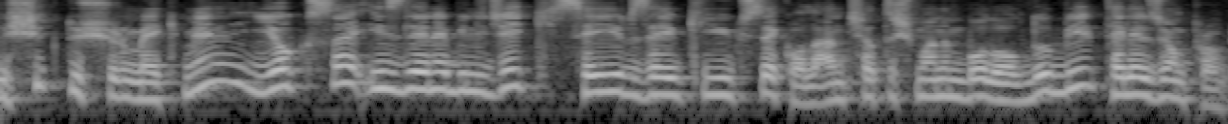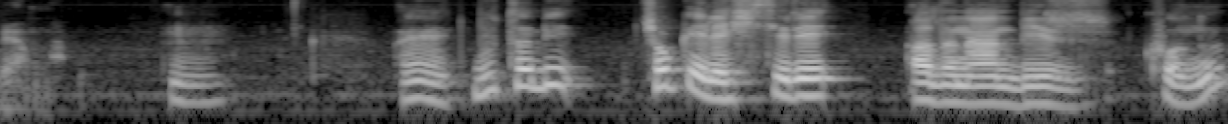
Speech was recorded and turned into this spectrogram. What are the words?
ışık düşürmek mi yoksa izlenebilecek seyir zevki yüksek olan çatışmanın bol olduğu bir televizyon programı mı? Evet, bu tabii çok eleştiri alınan bir konu.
